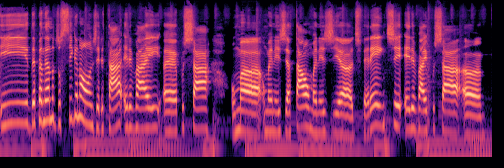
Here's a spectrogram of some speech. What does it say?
E dependendo do signo onde ele tá, ele vai é, puxar uma, uma energia tal, uma energia diferente. Ele vai puxar. Uh,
